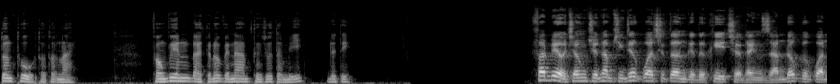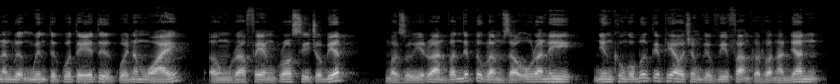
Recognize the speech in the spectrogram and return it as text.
tuân thủ thỏa thuận này. Phóng viên Đài tiếng nói Việt Nam thường trú tại Mỹ đưa tin. Phát biểu trong chuyến thăm chính thức Washington kể từ khi trở thành giám đốc cơ quan năng lượng nguyên tử quốc tế từ cuối năm ngoái, ông Rafael Grossi cho biết Mặc dù Iran vẫn tiếp tục làm giàu urani, nhưng không có bước tiếp theo trong việc vi phạm thỏa thuận hạt nhân.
